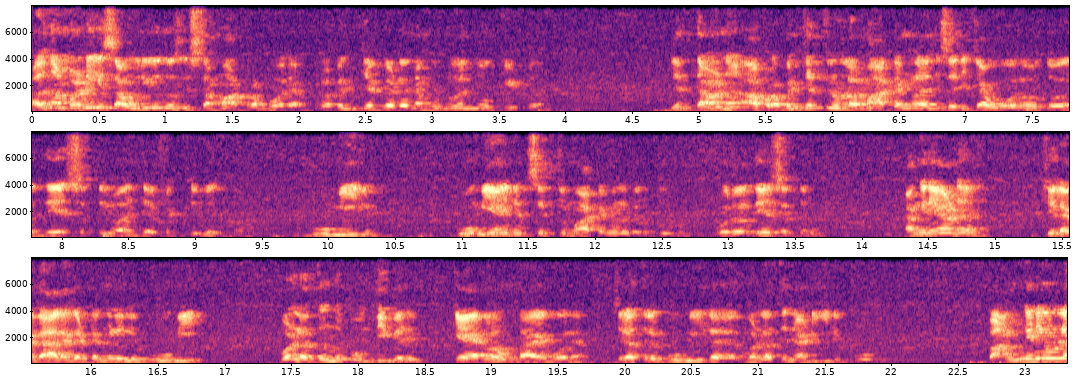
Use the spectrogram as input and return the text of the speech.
അത് നമ്മുടെ ഈ സൗരയൂഥ സിസ്റ്റം മാത്രം പോരാ. പ്രപഞ്ചഘടന മുഴുവൻ നോക്കിയിട്ട് എന്താണ് ആ പ്രപഞ്ചത്തിലുള്ള മാറ്റങ്ങളനുസരിച്ച് ആ ഓരോ ദേശത്തിലും അതിന്റെ എഫക്റ്റ് വരുന്നത്. ഭൂമിയിലും ഭൂമി അതിനനുസരിച്ച് മാറ്റങ്ങൾ വരുത്തുന്നു ഓരോ ദേശത്തിനും. അങ്ങനെയാണ് ചില കാലഘട്ടങ്ങളിൽ ഭൂമി വെള്ളത്തിൽ നിന്ന് പൊന്തി വരും. കേരളം ഉണ്ടായ പോലെ ചിലത്തിൽ ഭൂമിയിൽ വെള്ളത്തിനടിയിൽ പോകും. അപ്പം അങ്ങനെയുള്ള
